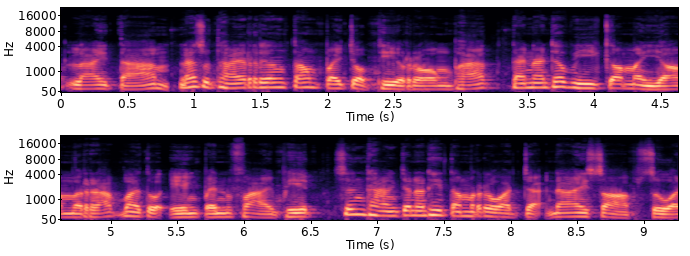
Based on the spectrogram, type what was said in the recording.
ถไล่ตาม และสุดท้ายเรื่องต้องไปจบที่โรงพัก แต่นายทวีก็ไม่ยอมรับว่าตัวเองเป็นฝ่ายผิด ซึ่งทางเจ้าหน้าที่ตำรวจจะได้สอบสวน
